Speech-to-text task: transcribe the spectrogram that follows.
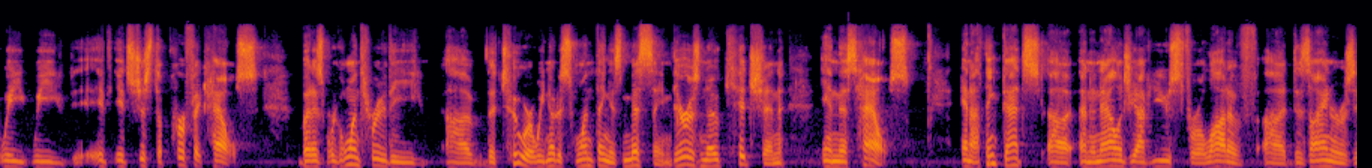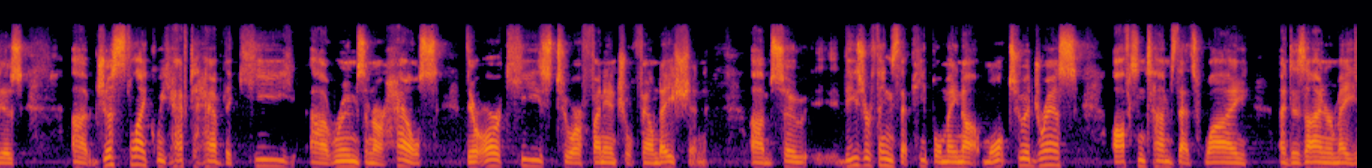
we we it, it's just the perfect house. But as we're going through the uh, the tour, we notice one thing is missing. There is no kitchen in this house, and I think that's uh, an analogy I've used for a lot of uh, designers. Is uh, just like we have to have the key uh, rooms in our house, there are keys to our financial foundation. Um, so these are things that people may not want to address. Oftentimes, that's why a designer may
